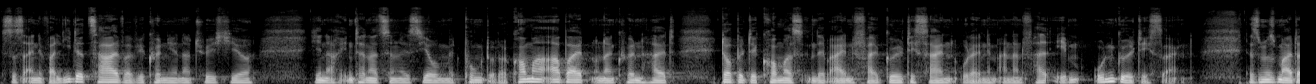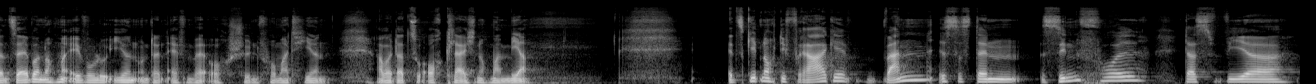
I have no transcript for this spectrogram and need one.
ist das eine valide Zahl, weil wir können hier natürlich hier je nach Internationalisierung mit Punkt oder Komma arbeiten und dann können halt doppelte Kommas in dem einen Fall gültig sein oder in dem anderen Fall eben ungültig sein. Das müssen wir halt dann selber nochmal evaluieren und dann eventuell auch schön formatieren. Aber dazu auch gleich nochmal mehr. Jetzt geht noch die Frage, wann ist es denn sinnvoll, dass wir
